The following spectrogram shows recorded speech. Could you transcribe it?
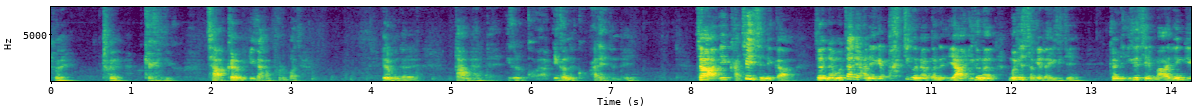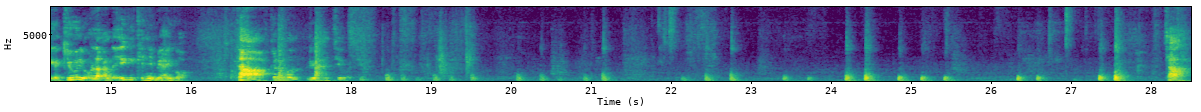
두뇌, 두뇌, 객관이고. 자, 그럼 이거 한번 풀어보자. 여러분들 다음에 할 때 이걸 꼭, 이거는 꼭 알아야 된다. 자, 이 갇혀 있으니까 저 네모짜리 안에 이게 팍 찍어놓은 거는 야, 이거는 머릿속에다 이거지. 근데 이것이 막 연기가 기운이 올라간다. 이게 개념이 아니고. 자, 그러면 우리가 한번 찍어보죠. 자,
